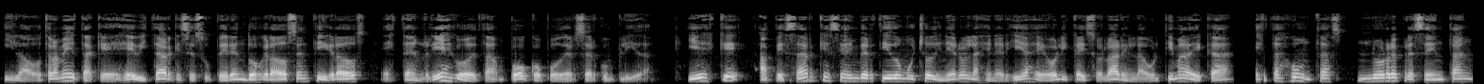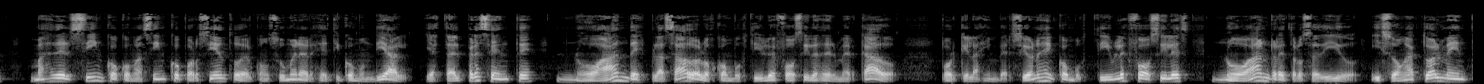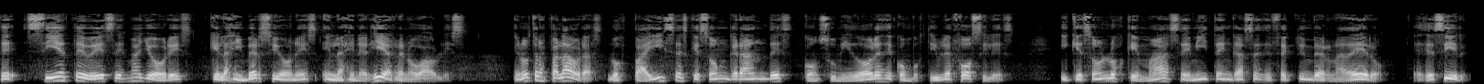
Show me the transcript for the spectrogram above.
Y la otra meta, que es evitar que se superen 2 grados centígrados, está en riesgo de tampoco poder ser cumplida. Y es que, a pesar que se ha invertido mucho dinero en las energías eólica y solar en la última década, estas juntas no representan más del 5,5% del consumo energético mundial y hasta el presente no han desplazado a los combustibles fósiles del mercado, porque las inversiones en combustibles fósiles no han retrocedido y son actualmente siete veces mayores que las inversiones en las energías renovables. En otras palabras, los países que son grandes consumidores de combustibles fósiles y que son los que más emiten gases de efecto invernadero, es decir,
